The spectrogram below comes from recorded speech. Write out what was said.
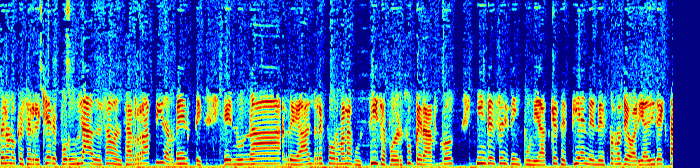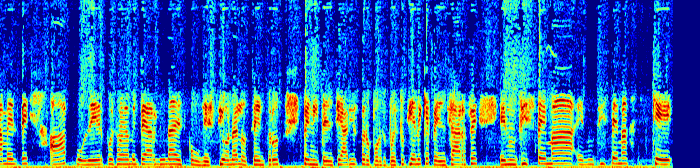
pero lo que se requiere, por un lado, es avanzar rápidamente en una real reforma a la justicia, poder superar los índices de impunidad que se tienen. Esto nos llevaría directamente a poder, pues obviamente, darle una descongestión a los centros penitenciarios, pero por supuesto tiene que pensarse en un sistema, en un sistema que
